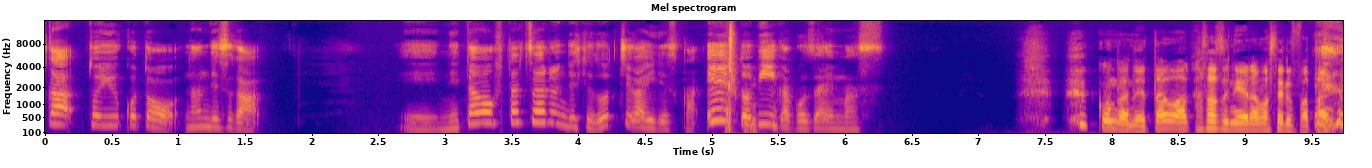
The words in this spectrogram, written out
日ということなんですが、えー、ネタは2つあるんですけど、どっちがいいですか ?A と B がございます。今度はネタを明かさずに選ばせるパターンか。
